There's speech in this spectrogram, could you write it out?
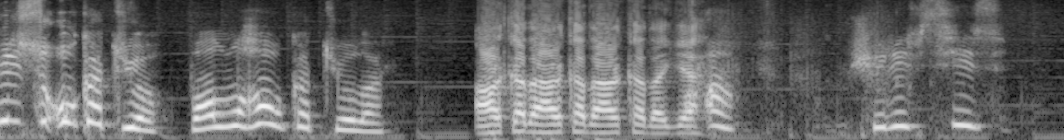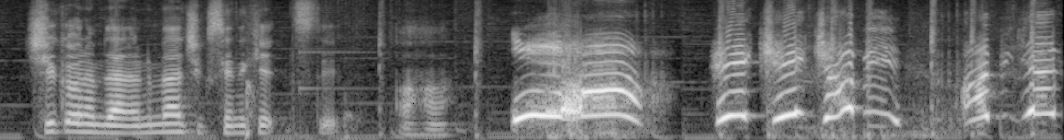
birisi ok atıyor. Vallahi ok atıyorlar. Arkada arkada arkada gel. Aa şerefsiz. Çık önümden önümden çık seni ketli. Aha. Oha! Hack hack abi. Abi gel.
